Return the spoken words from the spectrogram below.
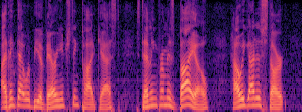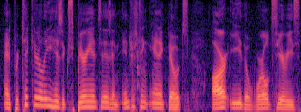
I think that would be a very interesting podcast, stemming from his bio, how he got his start, and particularly his experiences and interesting anecdotes. RE, the World Series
